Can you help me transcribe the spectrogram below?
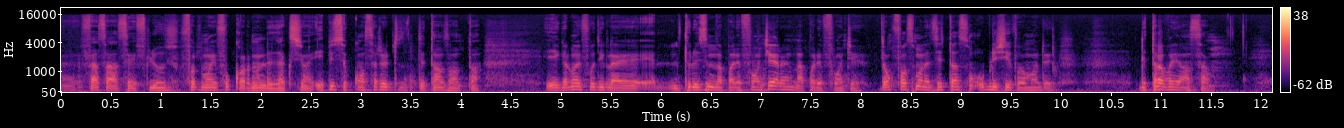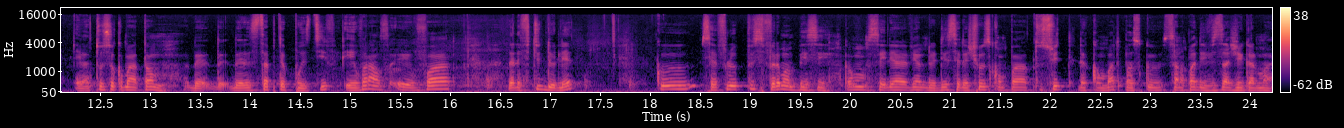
Euh, face à ces flux, forcément, il faut coordonner les actions et puis se concentrer de temps en temps. Et également, il faut dire que le tourisme n'a pas de frontières, hein, n'a pas de frontières. Donc forcément, les États sont obligés vraiment de, de travailler ensemble. Et tout ce qu'on attend, de, résultats peut-être positifs, et voir, et voir dans le de l'aide que ces flux puissent vraiment baisser. Comme Célia vient de dire, c'est des choses qu'on peut tout de suite combattre parce que ça n'a pas de visage également.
